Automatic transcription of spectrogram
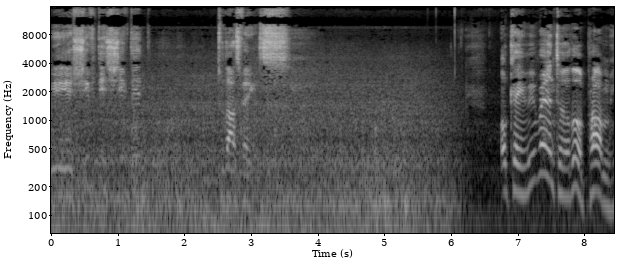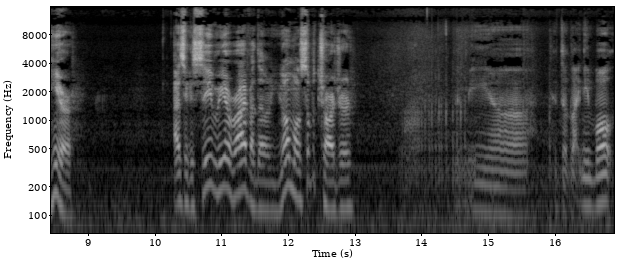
we shifted, shifted to Las Vegas. Okay, we ran into a little problem here. As you can see, we arrived at the Yermo Supercharger. Let me uh, hit the lightning bolt.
